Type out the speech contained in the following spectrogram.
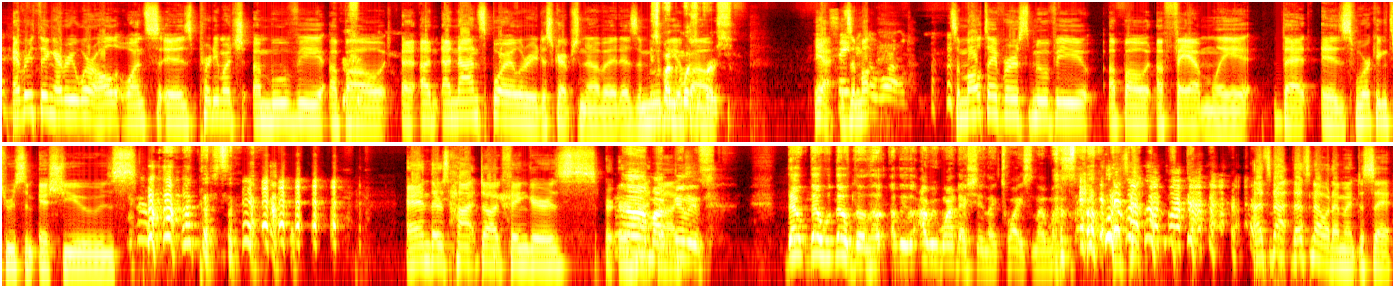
Everything Everywhere All at Once is pretty much a movie about a, a, a non-spoilery description of it. as a It's movie about the about multiverse. yeah, it's a Saving mul- the world. it's a multiverse movie about a family that is working through some issues. And there's hot dog fingers. or- or oh my dogs. goodness. That that was, that was the, I, mean, I rewind that shit like twice and I was That's not that's not what I meant to say.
